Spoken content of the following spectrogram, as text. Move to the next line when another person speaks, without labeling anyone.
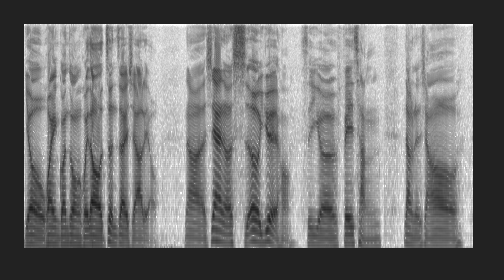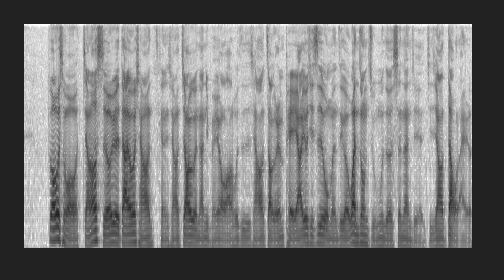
哟，欢迎观众回到正在瞎聊。那现在呢，十二月哈是一个非常让人想要，不知道为什么讲到十二月，大家会想要可能想要交一个男女朋友啊，或者是想要找个人陪啊。尤其是我们这个万众瞩目的圣诞节即将要到来了。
